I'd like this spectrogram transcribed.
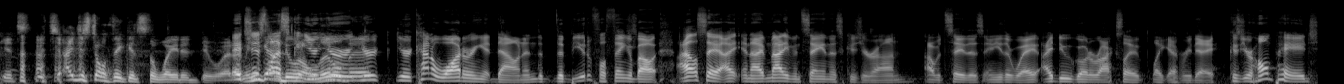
it's it's. I just don't think it's the way to do it. It's I mean, just you got less, to do it a you're, little you're, bit. You're you're kind of watering it down, and the, the beautiful thing about I'll say, I and I'm not even saying this because you're on. I would say this in either way. I do go to Rokslide like every day because your homepage.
